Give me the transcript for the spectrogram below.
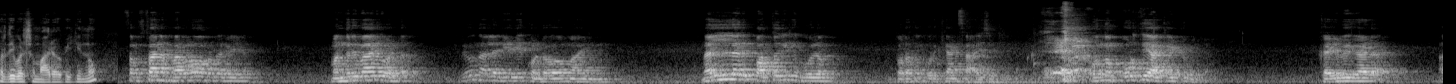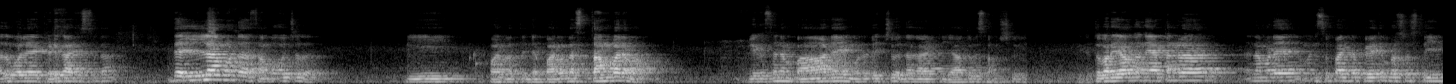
പ്രതിപക്ഷം ആരോപിക്കുന്നു. സംസ്ഥാന ഭരണവും മന്ത്രിമാരുമുണ്ട് നല്ല രീതിയിൽ കൊണ്ടുപോകാമായിരുന്നു. നല്ലൊരു പദ്ധതിക്ക് പോലും തുടക്കം കുറിക്കാൻ സാധിച്ചിട്ടില്ല. ഒന്നും പൂർത്തിയാക്കിയിട്ടുമില്ല. കഴിവുകേട് അതുപോലെ കെടുകാര്യസ്ഥത. ഇതെല്ലാം കൊണ്ട് സംഭവിച്ചത്. ഈ ഭരണത്തിന്റെ ഭരണസ്തംഭനമാണ്. വികസനം പാടെ മുരടിച്ചു എന്ന കാര്യത്തിൽ യാതൊരു സംശയവും എടുത്തു പറയാവുന്ന നേട്ടങ്ങൾ നമ്മുടെ മുനിസിപ്പാലിറ്റിയുടെ പേരും പ്രശസ്തിയും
